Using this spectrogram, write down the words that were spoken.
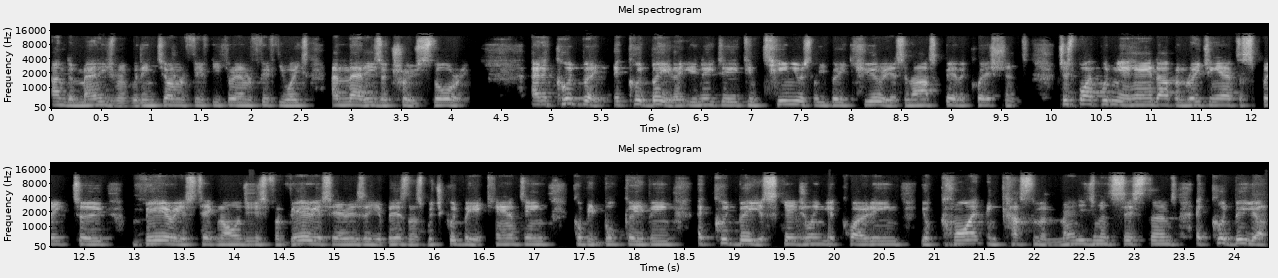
under management within 250, 350 weeks. And that is a true story. And it could be, it could be that you need to continuously be curious and ask better questions. Just by putting your hand up and reaching out to speak to various technologies for various areas of your business, which could be accounting, could be bookkeeping, it could be your scheduling, your quoting, your client and customer management systems, it could be your,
